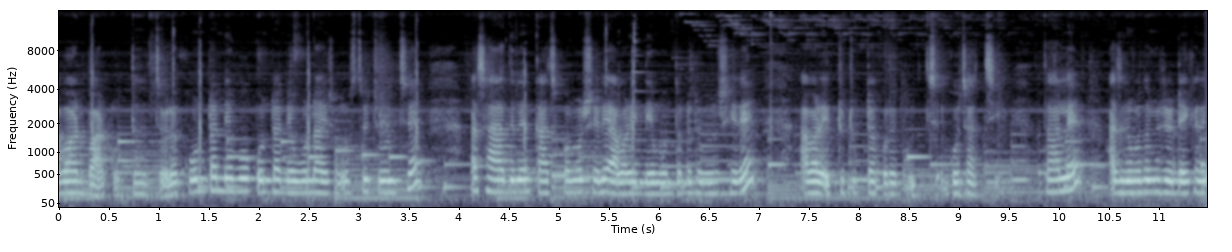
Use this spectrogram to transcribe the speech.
আবার বার করতে হচ্ছে। ওরা কোনটা নেব কোনটা নেব না, এই সমস্ত চলছে। আর সারাদিনের কাজকর্ম সেরে আবার এই নেমন্তন্ন টেমন্তন্ন সেরে আবার একটু টুকটাক করে গোছাচ্ছি। তাহলে আজকের মতো ভিডিওটা এখানে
